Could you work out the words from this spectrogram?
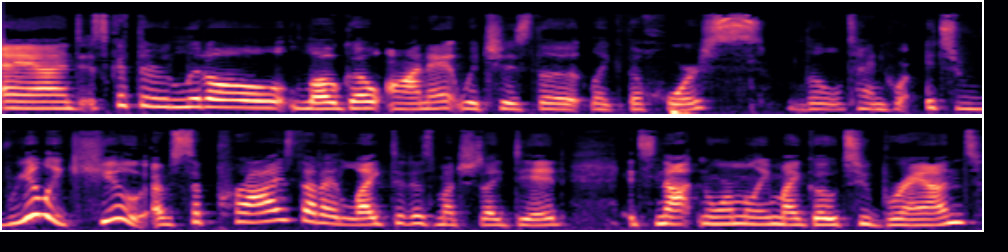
and it's got their little logo on it which is the like the horse little tiny horse it's really cute. I was surprised that i liked it as much as i did. It's not normally my go-to brand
